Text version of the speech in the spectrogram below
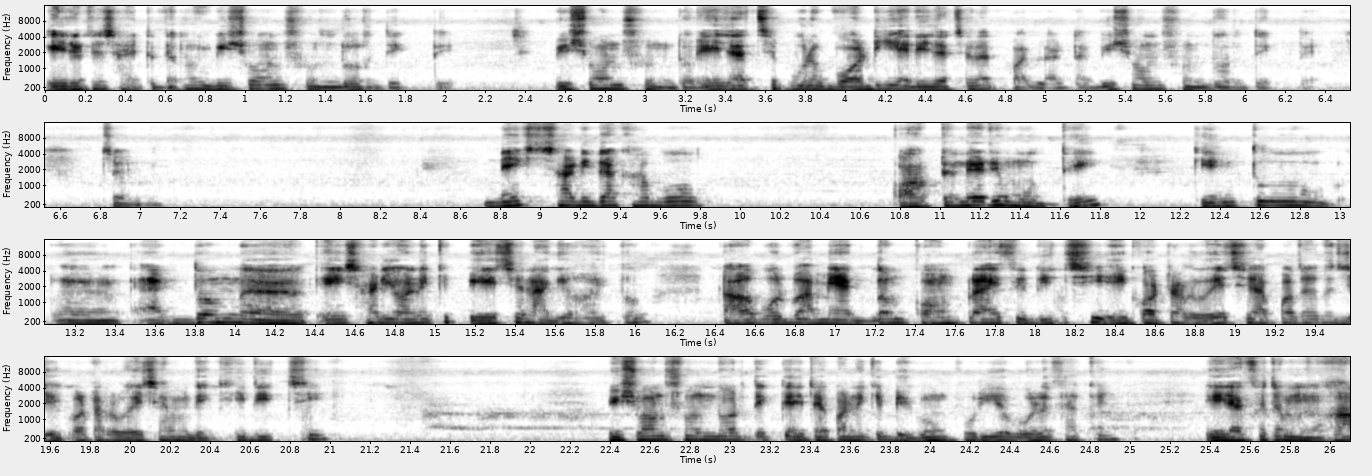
এই যাচ্ছে শাড়িটা, দেখুন, ভীষণ সুন্দর দেখতে। ভীষণ সুন্দর। এই যাচ্ছে পুরো বডি আর এই যাচ্ছে তার পাল্লাটা ভীষণ সুন্দর দেখতে। চলুন। নেক্সট শাড়ি দেখাবো কটনেরই মধ্যেই। কিন্তু একদম এই শাড়ি অনেকে পেয়েছেন আগে হয়তো। তাও বলব আমি একদম কম প্রাইসে দিচ্ছি। এই কটা রয়েছে আপাতত, যে কটা রয়েছে আমি দেখিয়ে দিচ্ছি। ভীষণ সুন্দর দেখতে, এটাকে অনেকে বেগুন পুরিও বলে থাকেন। এই আছে এটা মহা,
